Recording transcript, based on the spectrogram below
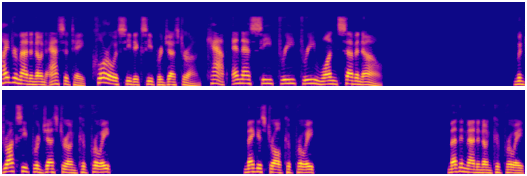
Hydromadinone acetate, chloroacetoxyprogesterone, CAP, NSC 33170 Medroxyprogesterone caproate. Megestrol caproate. Methenmadinone caproate,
